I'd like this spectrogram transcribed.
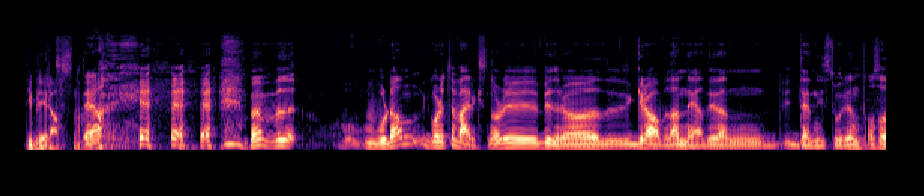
de blir rasende. Ja. men, men hvordan går du til verks når du begynner å grave deg ned i den, den historien? Altså,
